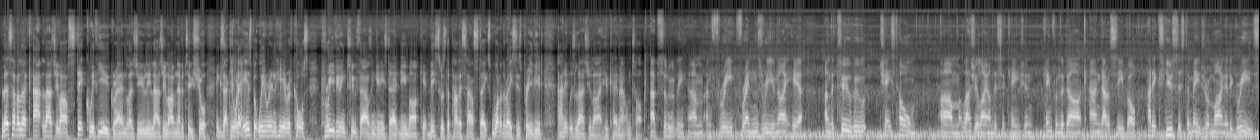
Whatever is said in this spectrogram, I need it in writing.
Let's have a look at Lazuli. I'll stick with you, Graham. Lazuli, Lazuli. I'm never too sure exactly what it is, but we were in here, of course, previewing 2,000 Guineas Day at Newmarket. This was the Palace House Stakes, one of the races previewed, and it was Lazuli who came out on top. Absolutely, um, and three friends reunite here, and the two who chased home um, Lazuli on this occasion, came from the dark, and Arecibo had excuses to major and minor degrees.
